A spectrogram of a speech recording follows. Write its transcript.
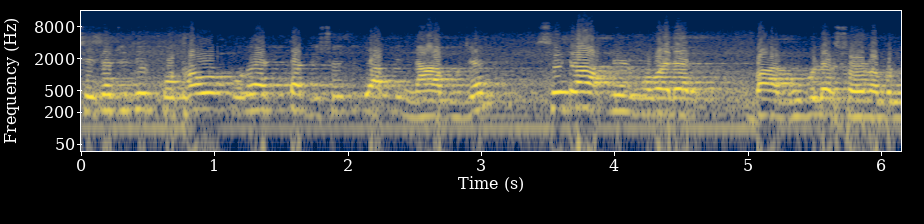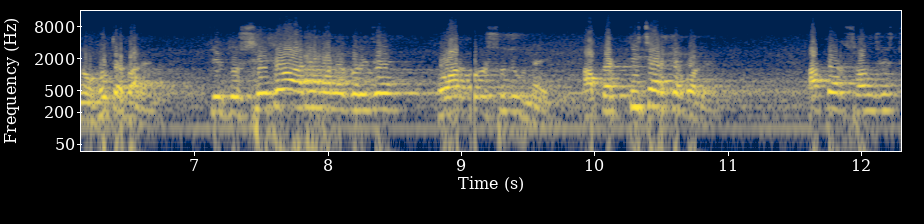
সেটা যদি কোথাও কোনো একটা বিষয় যদি আপনি না বুঝেন, সেটা আপনি মোবাইলের বা গুগলের শরণাপন্ন হতে পারেন। কিন্তু সেটাও আমি মনে করি যে হওয়ার কোনো সুযোগ নেই। আপনার টিচারকে বলেন। আপনার সংশ্লিষ্ট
